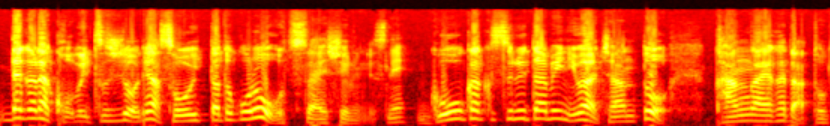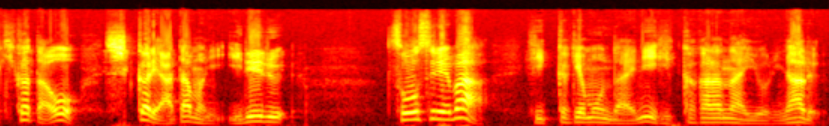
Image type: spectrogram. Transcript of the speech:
だから個別指導ではそういったところをお伝えしてるんですね。合格するためにはちゃんと考え方、解き方をしっかり頭に入れる。そうすれば、引っ掛け問題に引っかからないようになる。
